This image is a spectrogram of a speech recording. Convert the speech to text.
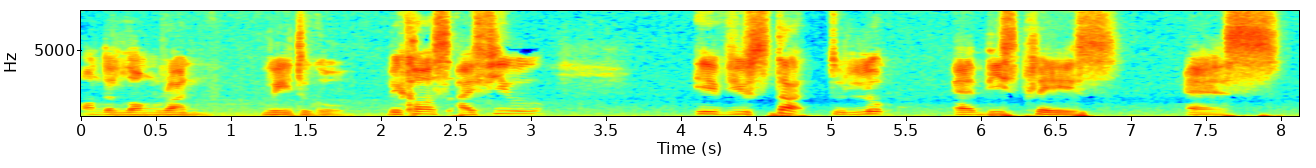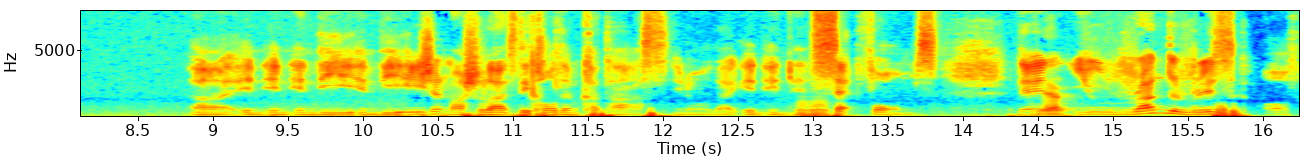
on the long run way to go because I feel if you start to look at these plays as uh, in, in, in the in the Asian martial arts they call them katas you know like in, in, in set forms. Then Yep. you run the risk of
